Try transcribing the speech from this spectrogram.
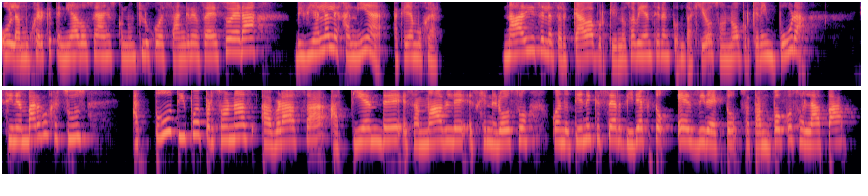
o la mujer que tenía 12 años con un flujo de sangre. O sea, eso era, vivía en la lejanía aquella mujer. Nadie se le acercaba porque no sabían si eran contagiosos o no, porque era impura. Sin embargo, Jesús a todo tipo de personas abraza, atiende, es amable, es generoso. Cuando tiene que ser directo, es directo. O sea, tampoco solapa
